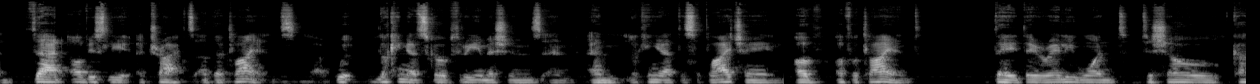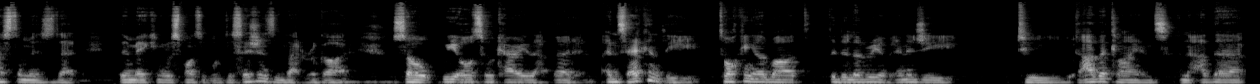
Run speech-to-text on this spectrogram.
And that obviously attracts other clients. Uh, we're looking at scope three emissions and, and looking at the supply chain of, of a client. They, they really want to show customers that they're making responsible decisions in that regard. So we also carry that burden. And secondly, talking about the delivery of energy to other clients and other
